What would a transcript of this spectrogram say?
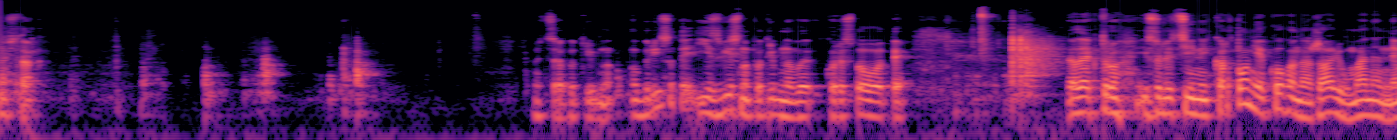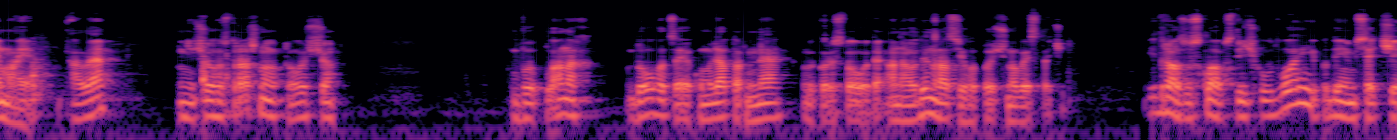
Ось так. Ось це потрібно обрізати. І, звісно, потрібно використовувати електроізоляційний картон, якого, на жаль, у мене немає. Але нічого страшного, того що в планах довго цей акумулятор не використовувати, а на один раз його точно вистачить. Відразу склав стрічку вдвоє і подивимося, чи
